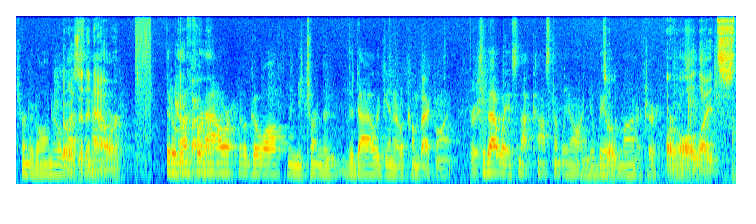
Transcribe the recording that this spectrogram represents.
turn it on, it'll So last is it an hour? It'll run half for an hour? hour, it'll go off, and then you turn the, the dial again, it'll come back on. Great. So that way, it's not constantly on, you'll be able So to monitor. Are all lights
